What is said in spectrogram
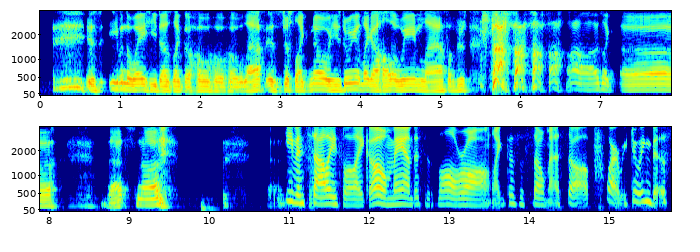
is even the way he does like the ho ho ho laugh is just like no, he's doing it like a Halloween laugh of just ha ha ha ha ha. I was like, uh, that's not. Even Sally's like, oh man, this is all wrong. Like this is so messed up. Why are we doing this?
